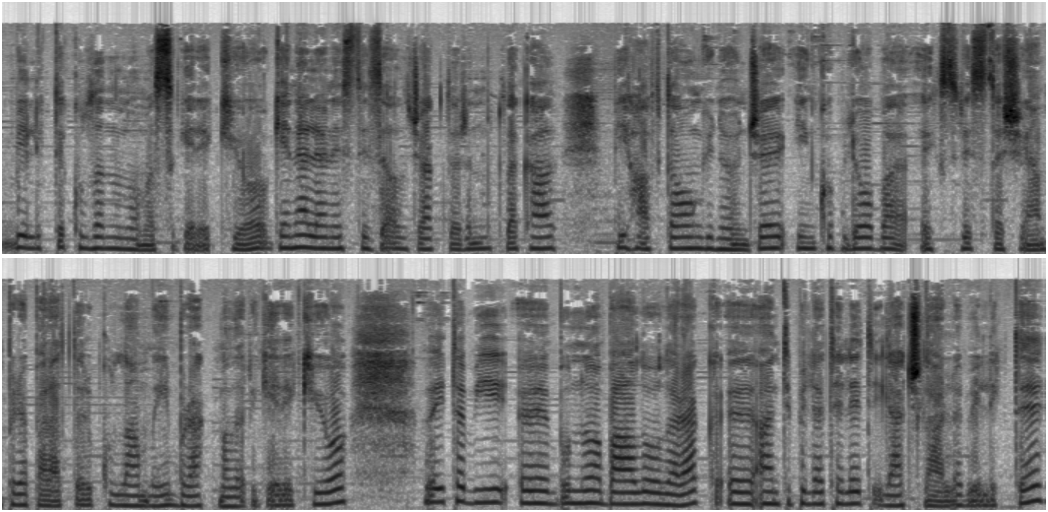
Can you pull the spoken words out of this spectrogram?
birlikte kullanılmaması gerekiyor. Genel anestezi alacakların mutlaka bir hafta 10 gün önce ginkgo biloba ekstresi taşıyan preparatları kullanmayı bırakmaları gerekiyor. Ve tabii e, buna bağlı olarak e, antiplatelet ilaçlarla birlikte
